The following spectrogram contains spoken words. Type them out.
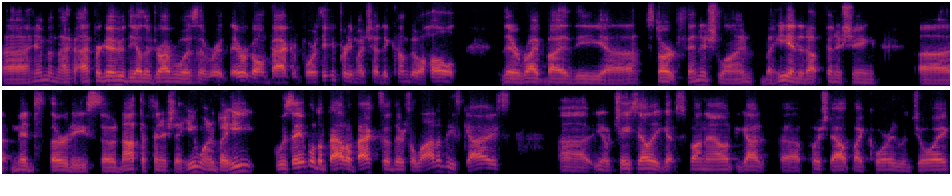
uh, him and I, I, forget who the other driver was that were they were going back and forth. He pretty much had to come to a halt there right by the uh, start finish line, but he ended up finishing uh, mid 30s, so not the finish that he wanted, but he was able to battle back. So there's a lot of these guys. Uh, you know, Chase Elliott got spun out, he got uh, pushed out by Corey LaJoie.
